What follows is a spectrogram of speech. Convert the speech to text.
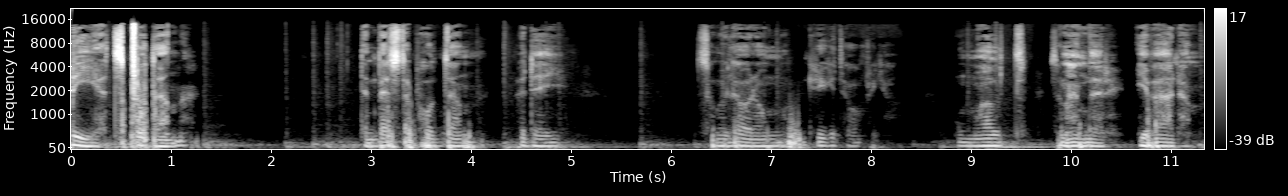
Frihetspodden. Den bästa podden för dig som vill höra om kriget i Afrika. Om allt som händer i världen.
